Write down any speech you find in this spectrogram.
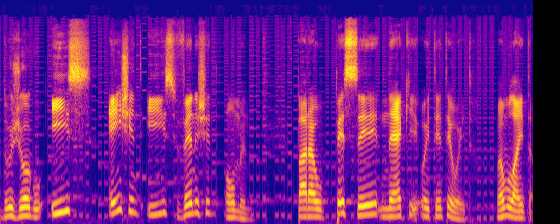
do jogo Is Ancient Is Vanished Omen para o PC NEC 88. Vamos lá então.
